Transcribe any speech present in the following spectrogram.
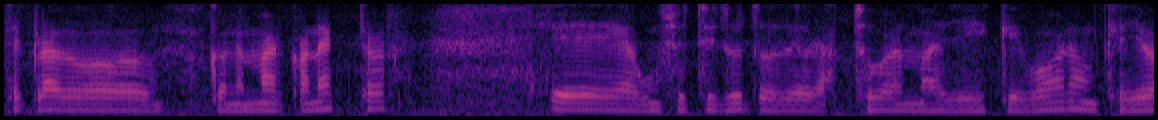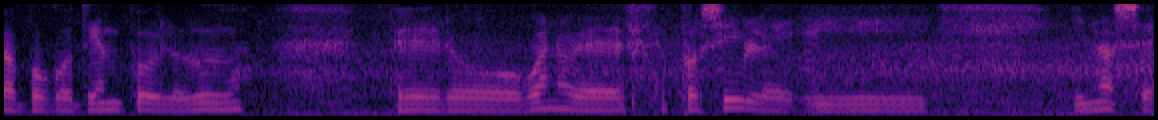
teclado con Smart Connector, eh, algún sustituto del actual Magic Keyboard, aunque lleva poco tiempo y lo dudo. Pero bueno, es, posible y, no sé,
